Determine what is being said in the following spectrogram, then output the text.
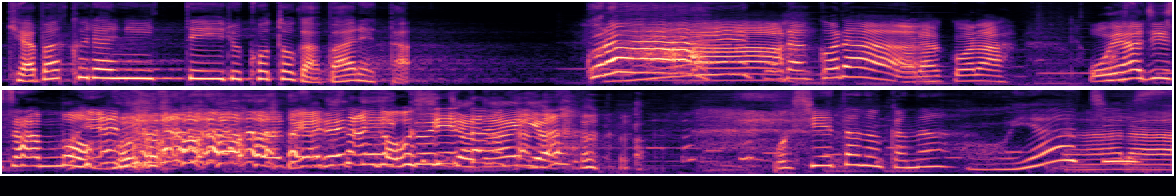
キャバクラに行っていることがバレた。こらこらここららこら。親父さんも。親父さんが教えたのかな？教えたのかな？親父あら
